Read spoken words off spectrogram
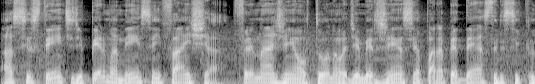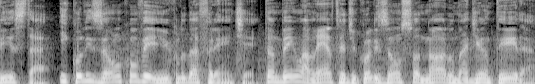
assistente de permanência em faixa, frenagem autônoma de emergência para pedestre e ciclista e colisão com veículo da frente. Também um alerta de colisão sonoro na dianteira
